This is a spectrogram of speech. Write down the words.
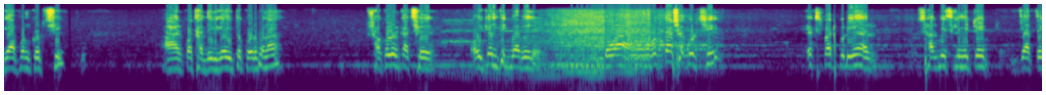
জ্ঞাপন করছি। আর কথা দীর্ঘায়িত করব না। সকলের কাছে ঐকান্তিকভাবে দোয়া প্রত্যাশা করছি এক্সপার্ট কুরিয়ার সার্ভিস লিমিটেড যাতে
